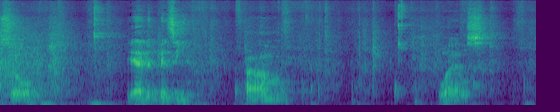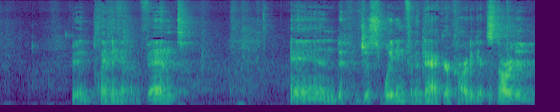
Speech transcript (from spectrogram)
So, yeah, I've been busy. Um, what else? Been planning an event and just waiting for the Dakar car to get started.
